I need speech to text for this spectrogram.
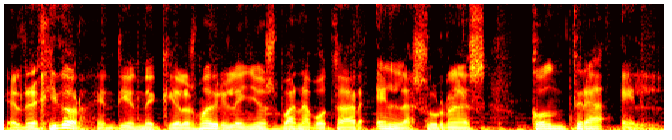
El regidor entiende que los madrileños van a votar en las urnas contra él.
